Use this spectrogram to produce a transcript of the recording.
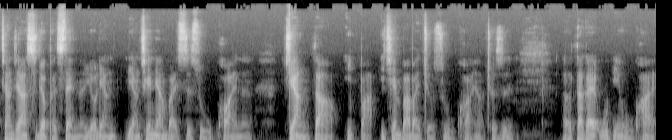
降价十六 percent 呢，由两两千两百四十五块呢，降到一八一千八百九十五块啊，就是呃大概五点五块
